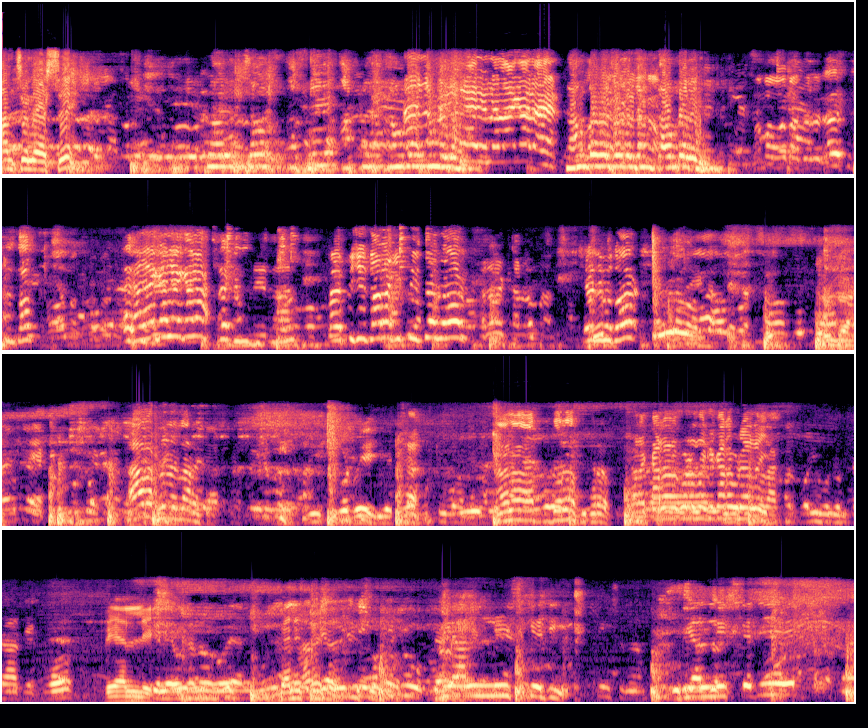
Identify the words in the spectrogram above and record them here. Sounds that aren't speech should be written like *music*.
ধান চলে আসছে। কাউন্টারে কেজি। বিয়াল্লিশ কেজি।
